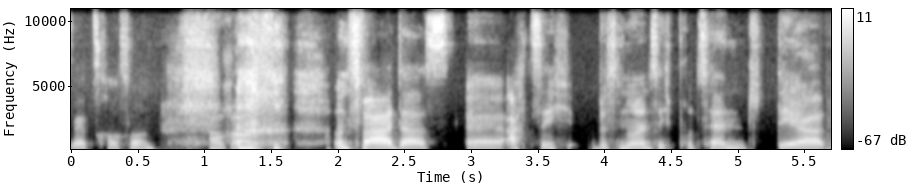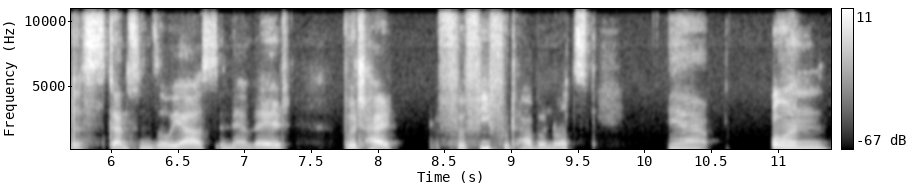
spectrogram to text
jetzt raushauen. Hau raus. Und zwar, dass äh, 80 bis 90 Prozent der, des ganzen Sojas in der Welt wird halt für Viehfutter benutzt. ja, Und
